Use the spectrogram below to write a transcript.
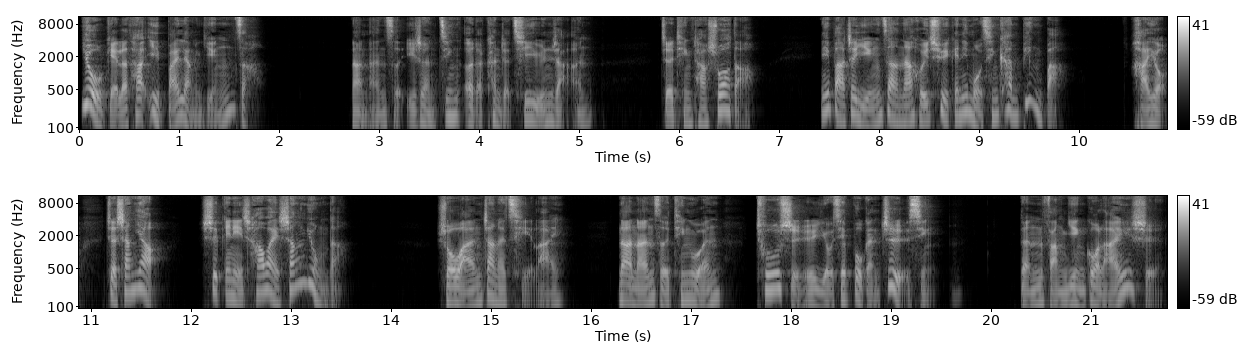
又给了他一百两银子。那男子一阵惊愕的看着戚云染，只听他说道。你把这银子拿回去给你母亲看病吧，还有这伤药是给你插外伤用的。说完站了起来。那男子听闻，初始有些不敢置信，等反应过来时，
